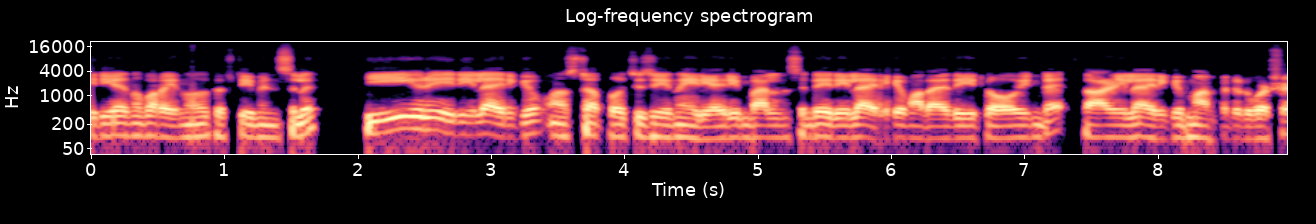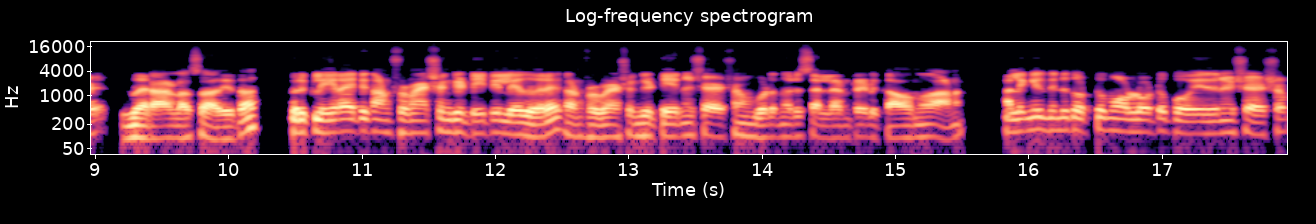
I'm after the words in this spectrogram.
ഏരിയ എന്ന് പറയുന്നത് ഫിഫ്റ്റി മിനിറ്റ്സിൽ ഈ ഒരു ഏരിയയിലായിരിക്കും നെക്സ്റ്റ് അപ്രോച്ച് ചെയ്യുന്ന ഏരിയ ഒരു ഇംബാലൻസിന്റെ ഏരിയയിലായിരിക്കും. അതായത് ഈ ലോയിന്റെ താഴെയിലായിരിക്കും മാർക്കറ്റ് ഒരു പക്ഷേ വരാനുള്ള സാധ്യത. ഒരു ക്ലിയർ ആയിട്ട് കൺഫർമേഷൻ കിട്ടിയിട്ടില്ല ഇതുവരെ. കൺഫർമേഷൻ കിട്ടിയതിനു ശേഷം ഇവിടുന്ന് ഒരു സെല്ലൻട്രി എടുക്കാവുന്നതാണ്. അല്ലെങ്കിൽ ഇതിന്റെ തൊട്ട് മുകളിലോട്ട് പോയതിനു ശേഷം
